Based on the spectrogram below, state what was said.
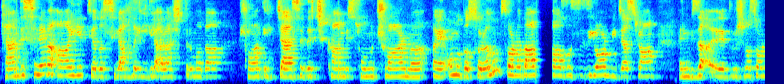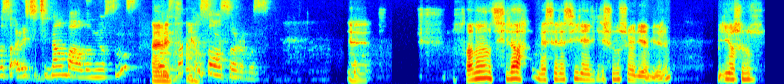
kendisine mi ait ya da silahla ilgili araştırmada şu an ilk celsede çıkan bir sonuç var mı? Ee, onu da soralım. Sonra daha fazla sizi yormayacağız. Şu an hani bize e, duruşma sonrası araç içinden bağlanıyorsunuz. Evet. O yüzden bu son sorumuz. Ee, sanığın silah meselesiyle ilgili şunu söyleyebilirim. Biliyorsunuz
